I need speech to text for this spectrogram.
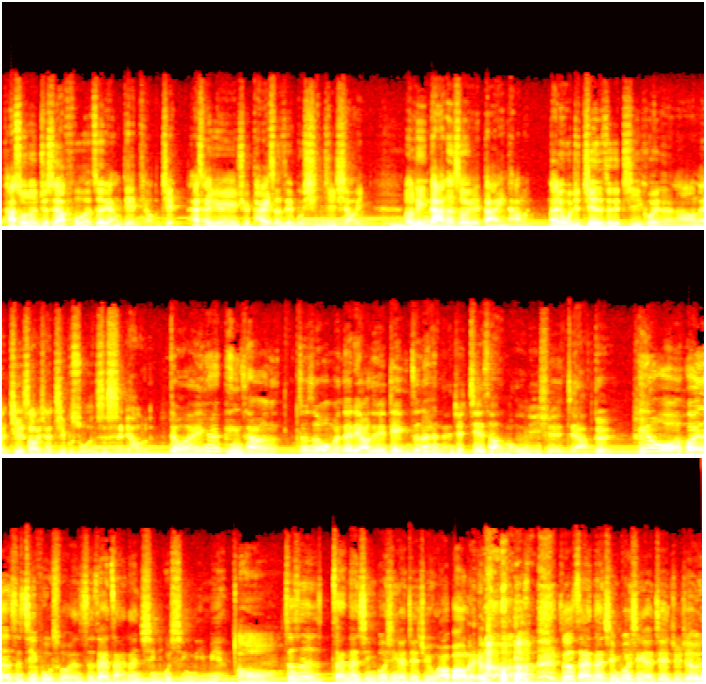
他说呢，就是要符合这两点条件，他才愿意去拍摄这部《星际效应》。嗯。而琳达那时候也答应他们，那就我就借着这个机会呢，然后来介绍一下基普索恩是谁好了。对，因为平常就是我们在聊这些电影，真的很难去介绍什么物理学家。对，因为我会认识基普索恩是在《宅男行不行》里面。哦。就是《宅男行不行》的结局，我要爆雷了。就是《宅男行不行》的结局，就是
